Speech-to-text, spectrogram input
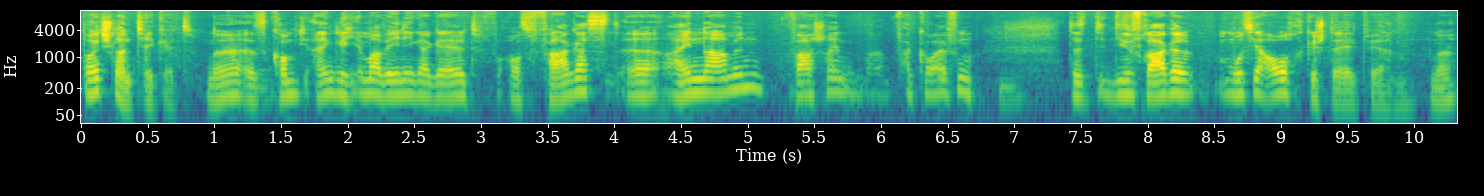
Deutschlandticket. Ne? Es kommt eigentlich immer weniger Geld aus Fahrgasteinnahmen, Fahrscheinverkäufen. Mhm. Das, diese Frage muss ja auch gestellt werden. Ne?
